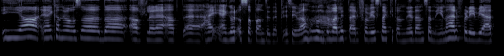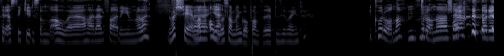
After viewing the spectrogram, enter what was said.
Ja, jeg kan jo også da avsløre at uh, hei, jeg går også på antidepressiva. Wow. det var litt derfor vi snakket om det i den sendingen her, fordi vi er tre stykker som alle har erfaringer med det. Hva skjer med at alle alle jeg- sammen går på antidepressiva, egentlig? Korona. Korona skjer. Bare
